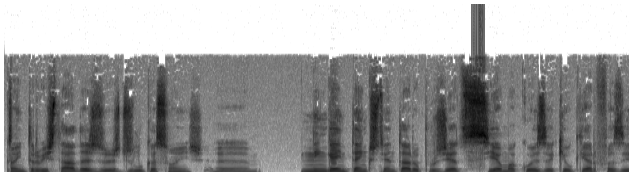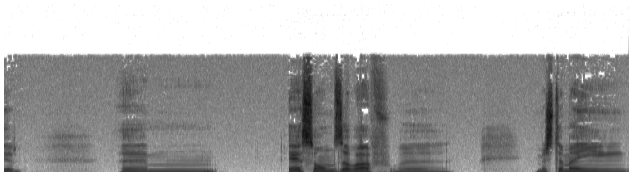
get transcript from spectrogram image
que são entrevistadas, as deslocações. Um, ninguém tem que sustentar o projeto se é uma coisa que eu quero fazer. Um, é só um desabafo, uh, mas também,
